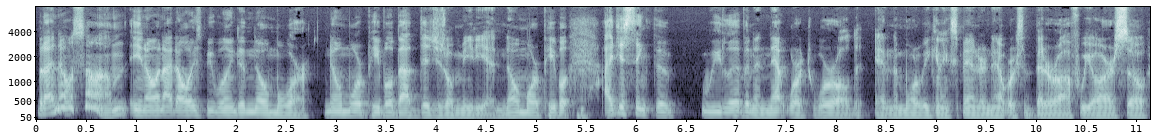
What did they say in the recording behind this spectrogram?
but I know some, you know, and I'd always be willing to know more, know more people about digital media, know more people. I just think the we live in a networked world, and the more we can expand our networks, the better off we are. So,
